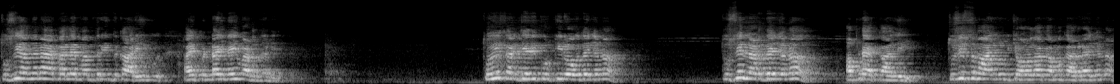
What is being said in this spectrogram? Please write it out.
ਤੁਸੀਂ ਆਂਦੇ ਨਾ ਐਮਐਲਏ ਮੰਤਰੀ, ਅਧਿਕਾਰੀ ਅਸੀਂ ਪਿੰਡਾਂ 'ਚ ਨਹੀਂ ਵੜਨ ਦੇਣੇ। ਤੁਸੀਂ ਕਰਜ਼ੇ ਦੀ ਕੁਰਕੀ ਰੋਕਦੇ ਜੋ ਨਾ। ਤੁਸੀਂ ਲੜਦੇ ਜੋ ਨਾ ਆਪਣੇ ਹੱਕਾਂ ਲਈ। ਤੁਸੀਂ ਸਮਾਜ ਨੂੰ ਬਚਾਉਣ ਦਾ ਕੰਮ ਕਰ ਰਹੇ ਜੋ ਨਾ।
